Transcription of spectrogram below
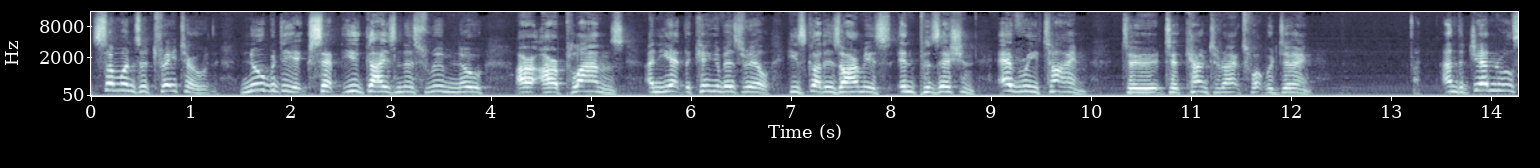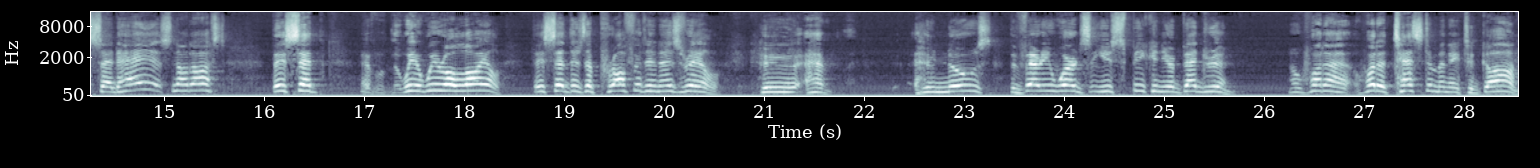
someone's a traitor. Nobody except you guys in this room know our, our plans. And yet, the king of Israel, he's got his armies in position every time to, to counteract what we're doing. And the generals said, Hey, it's not us. They said, We're, we're all loyal. They said, There's a prophet in Israel who, uh, who knows the very words that you speak in your bedroom. Oh, what a, what a testimony to God.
